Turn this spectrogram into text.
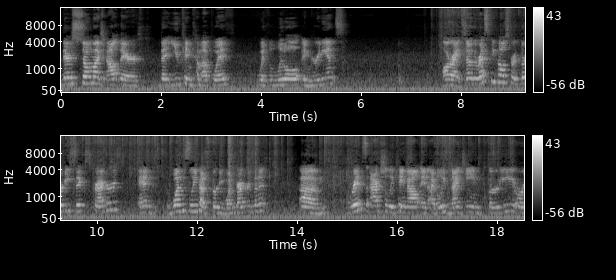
there's so much out there that you can come up with with little ingredients. All right, so the recipe calls for 36 crackers and one sleeve has 31 crackers in it. Um, Ritz actually came out in, I believe, 1930 or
